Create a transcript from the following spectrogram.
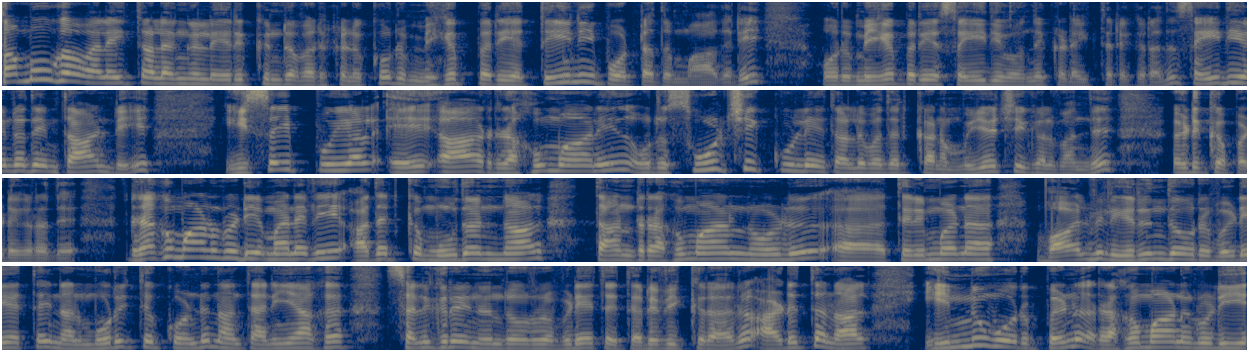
சமூக வலைத்தளங்கள் இருக்கின்றவர்களுக்கு ஒரு மிகப்பெரிய தீனி போட்டது மாதிரி ஒரு மிகப்பெரிய செய்தி வந்து கிடைத்திருக்கிறது. செய்தி என்றதையும் தாண்டி இசை புயல் ஏ ஆர் ரகுமானின் ஒரு சூழ்ச்சிக்குள்ளே தள்ளுவதற்கான முயற்சிகள் வந்து எடுக்கப்படுகிறது. ரகுமானுடைய மனைவி அதற்கு முதல் நாள் தான் ரகுமானோடு திருமண வாழ்வில் இருந்த ஒரு விடயத்தை நான் முறித்து கொண்டு நான் தனியாக செல்கிறேன் என்ற ஒரு விடயத்தை தெரிவிக்கிறாரு. அடுத்த நாள் இன்னும் ஒரு பெண் ரஹ்மானுடைய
